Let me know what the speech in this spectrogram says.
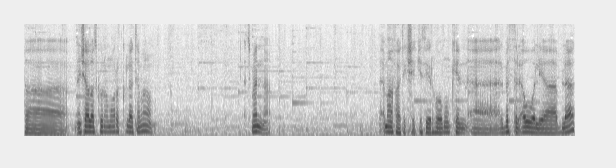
فإن شاء الله تكون أمورك كلها تمام. أتمنى. ما فاتك شيء كثير. هو ممكن آه البث الأول يا بلاك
